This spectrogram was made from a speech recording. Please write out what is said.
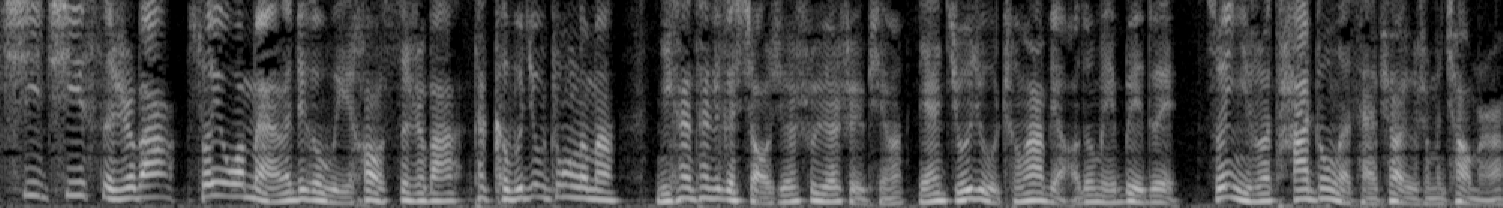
七七四十八，所以我买了这个尾号四十八，它可不就中了吗？你看他这个小学数学水平，连九九乘法表都没背对。所以你说他中了彩票有什么窍门？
